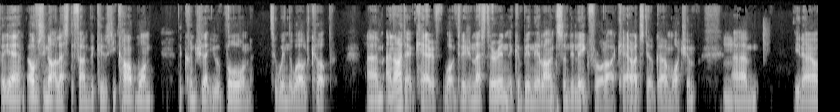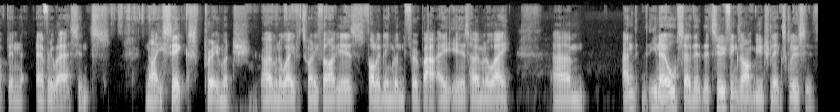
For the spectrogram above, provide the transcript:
But yeah, obviously not a Leicester fan because you can't want the country that you were born to win the World Cup. Um, and I don't care if what division Leicester are in. They could be in the Alliance Sunday League for all I care. I'd still go and watch them. Mm. Um, you know, I've been everywhere since 96, pretty much home and away for 25 years, followed England for about eight years, home and away. Um, and, you know, also the, the two things aren't mutually exclusive.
